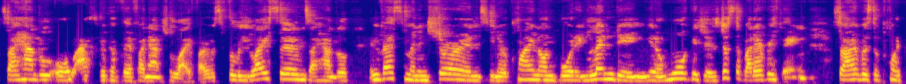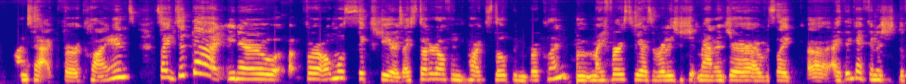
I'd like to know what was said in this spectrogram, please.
So I handled all aspects of their financial life. I was fully licensed. I handled investment, insurance, you know, client onboarding, lending, you know, mortgages, just about everything. So I was the point of contact for clients. So I did that, you know, for almost six years. I started off in Park Slope in Brooklyn. My first year as a relationship manager, I was like, uh, I think I finished the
